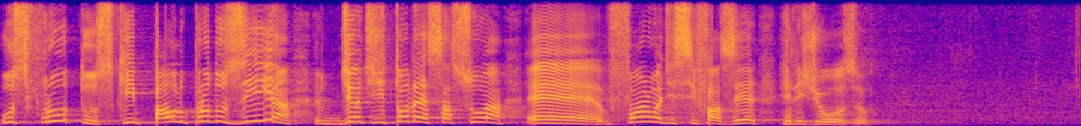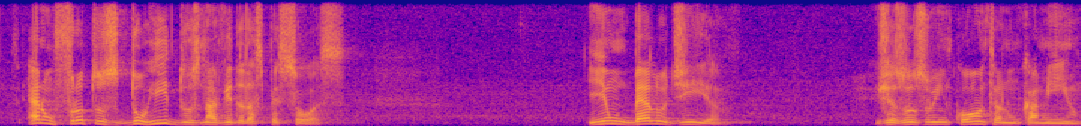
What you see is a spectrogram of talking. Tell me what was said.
os frutos que Paulo produzia diante de toda essa sua é, forma de se fazer religioso? Eram frutos doídos na vida das pessoas. E um belo dia, Jesus o encontra num caminho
